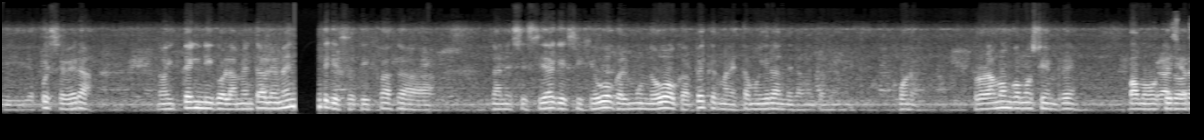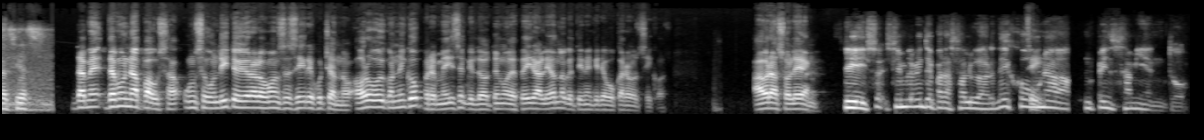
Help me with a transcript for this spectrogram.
y después se verá no hay técnico lamentablemente que satisfaga la necesidad que exige Boca, el mundo Boca. Peckerman está muy grande lamentablemente. Bueno, programón como siempre. Vamos, gracias. gracias. Dame, dame una pausa, un segundito y ahora lo vamos a seguir escuchando. Ahora voy con Nico, pero me dicen que lo tengo que despedir a Leandro que tiene que ir a buscar a los hijos. Abrazo, Lean. Sí, simplemente para saludar. Dejo un pensamiento.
